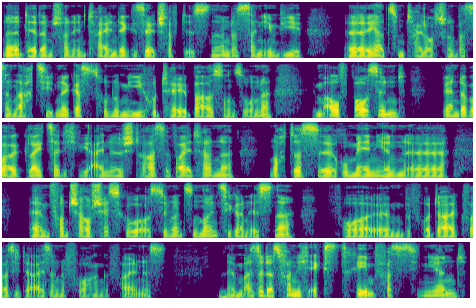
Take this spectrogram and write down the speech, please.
ne, der dann schon in Teilen der Gesellschaft ist, ne, und das dann irgendwie, äh, ja, zum Teil auch schon was dann nachzieht, ne, Gastronomie, Hotel, Bars und so, ne, im Aufbau sind, während aber gleichzeitig wie eine Straße weiter, ne, noch das äh, Rumänien äh, ähm, von Ceausescu aus den 1990ern ist, ne, vor, ähm, bevor da quasi der eiserne Vorhang gefallen ist. Ähm, Mhm. also das fand ich extrem faszinierend.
